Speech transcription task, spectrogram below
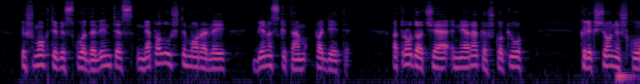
- išmokti viskuo dalintis, nepalūšti moraliai, vienas kitam padėti. Atrodo, čia nėra kažkokių krikščioniškų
